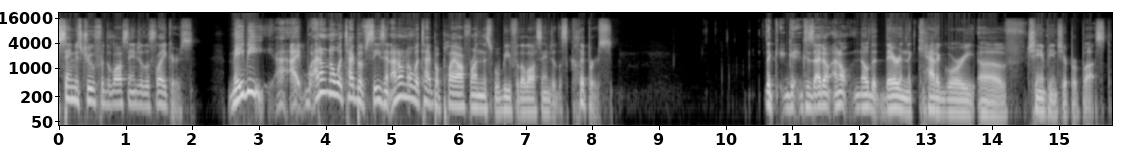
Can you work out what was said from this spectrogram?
same is true for the Los Angeles Lakers. Maybe I, I don't know what type of season. I don't know what type of playoff run this will be for the Los Angeles Clippers. Because I don't I don't know that they're in the category of championship or bust.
